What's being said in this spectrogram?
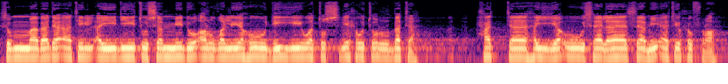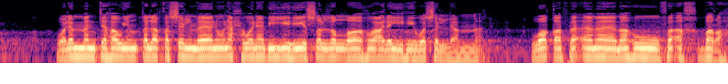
ثم بدأت الأيدي تسمد أرض اليهودي وتصلح تربته. حتى هيئوا ثلاثمائة حفرة. ولما انتهوا انطلق سلمان نحو نبيه صلى الله عليه وسلم. وقف أمامه فأخبره.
